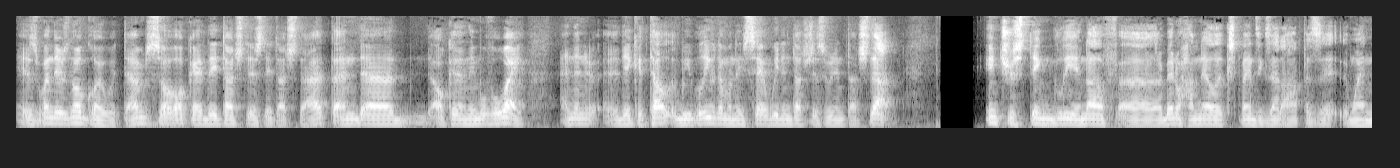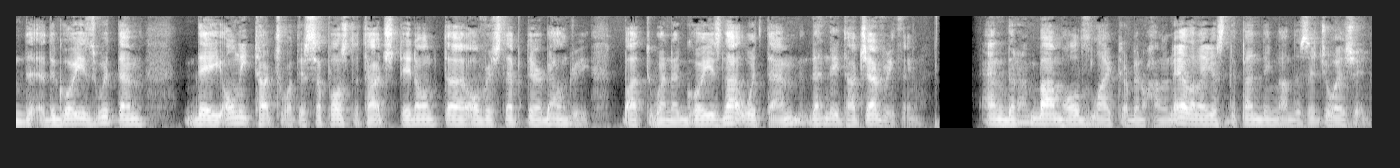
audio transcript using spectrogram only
Is when there's no goy with them. So okay, they touch this, they touch that, and uh, okay, then they move away and then they could tell we believe them when they say we didn't touch this, we didn't touch that. Interestingly enough, uh, Rabbeinu Hananel explains exact opposite. When the, the goy is with them, they only touch what they're supposed to touch. They don't uh, overstep their boundary. But when a goy is not with them, then they touch everything. And the Rambam holds like Rabbi Hananel, and I guess depending on the situation.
